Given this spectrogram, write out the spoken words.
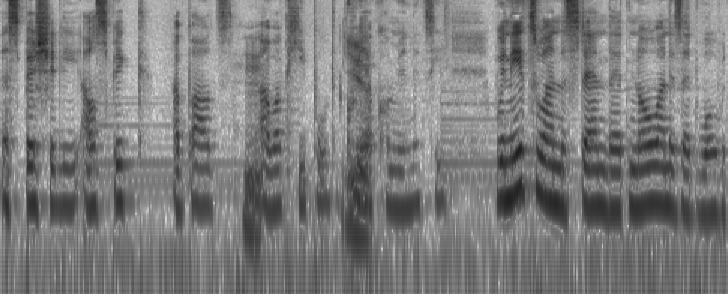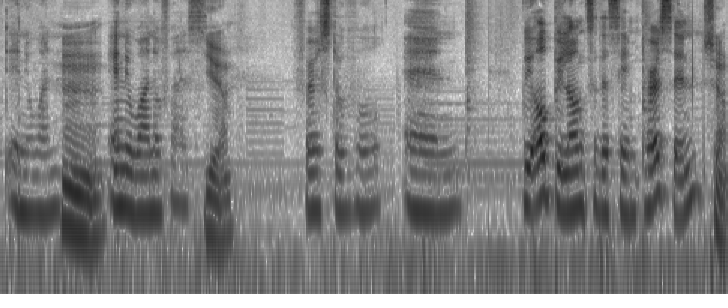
especially I'll speak about Hmm. our people, the queer Yeah. community. We need to understand that no one is at war with anyone, Hmm. any one of us, Yeah. first of all. And we all belong to the same person. So.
